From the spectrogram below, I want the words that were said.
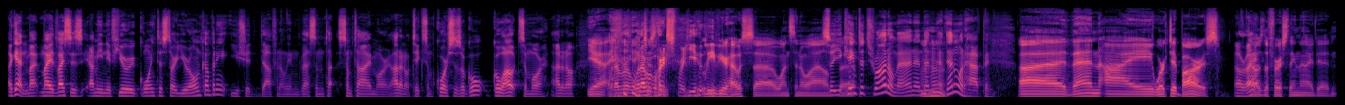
again, my, my advice is, I mean, if you're going to start your own company, you should definitely invest some, ti some time, or I don't know, take some courses, or go go out some more. I don't know. yeah, Whatever whatever works for you. leave your house uh, once in a while. So you but- came to Toronto, man, and then and then what happened? Uh, then I worked at bars. All right. That was the first thing that I did.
